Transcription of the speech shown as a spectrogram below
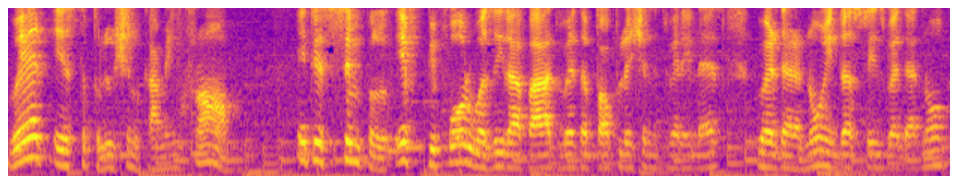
Where is the pollution coming from? It is simple. If before Wazirabad, where the population is very less, where there are no industries, where there are no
